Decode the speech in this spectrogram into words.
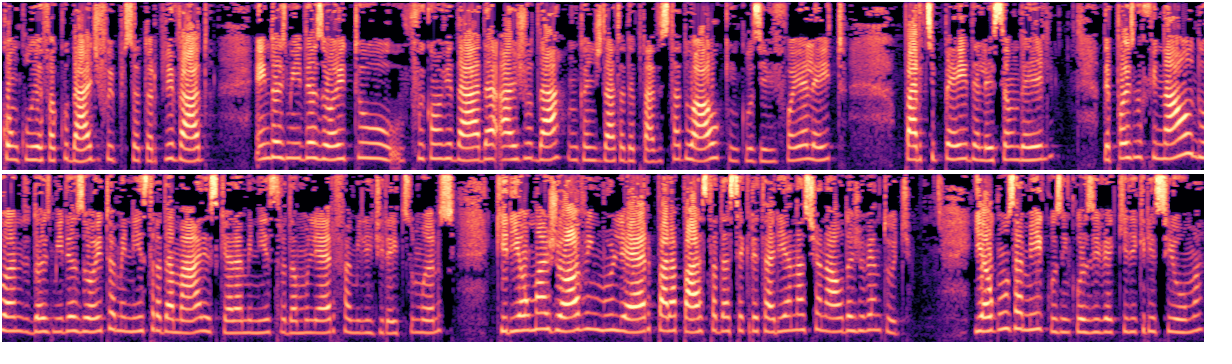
concluí a faculdade, fui para o setor privado. Em 2018, fui convidada a ajudar um candidato a deputado estadual, que inclusive foi eleito. Participei da eleição dele. Depois, no final do ano de 2018, a ministra Damares, que era a ministra da Mulher, Família e Direitos Humanos, queria uma jovem mulher para a pasta da Secretaria Nacional da Juventude. E alguns amigos, inclusive aqui de Criciúma,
